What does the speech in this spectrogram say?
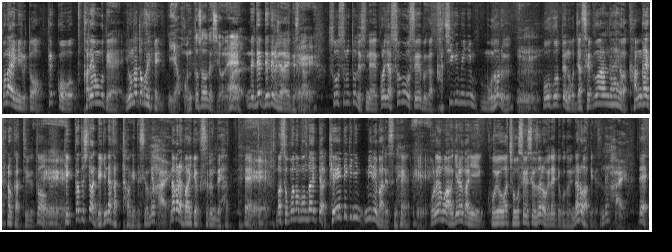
都内見ると、結構、家電大手、いろんなところに。いや、本当そうですよね、まあ、でで出てるじゃないですか、えー、そうすると、ですねこれじゃあ、そごう・西武が勝ち組に戻る方法っていうのを、じゃあ、セブンアイは考えたのかっていうと、えー、結果としてはできなかったわけですよね、はい、だから売却するんであって、えー、まあ、そこの問題って経営的に見れば、ですねこれはもう明らかに雇用は調整せざるを得ないということになるわけですね。はい、で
